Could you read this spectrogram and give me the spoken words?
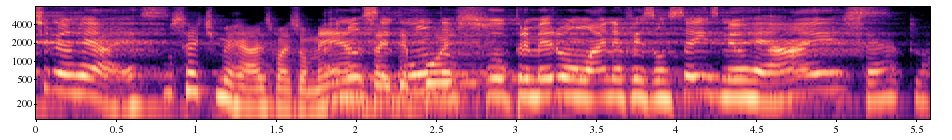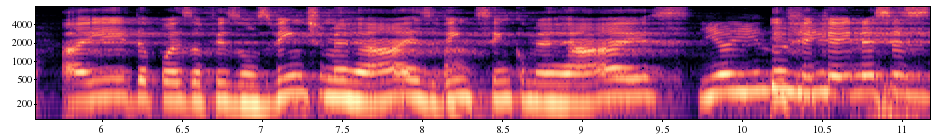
7 mil reais. Uns 7 mil reais, mais ou menos. Aí, no segundo, aí depois... o primeiro online eu fiz uns 6 mil reais. Certo. Aí depois eu fiz uns 20 mil reais, 25 mil reais. E ainda E ali... fiquei nesses,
